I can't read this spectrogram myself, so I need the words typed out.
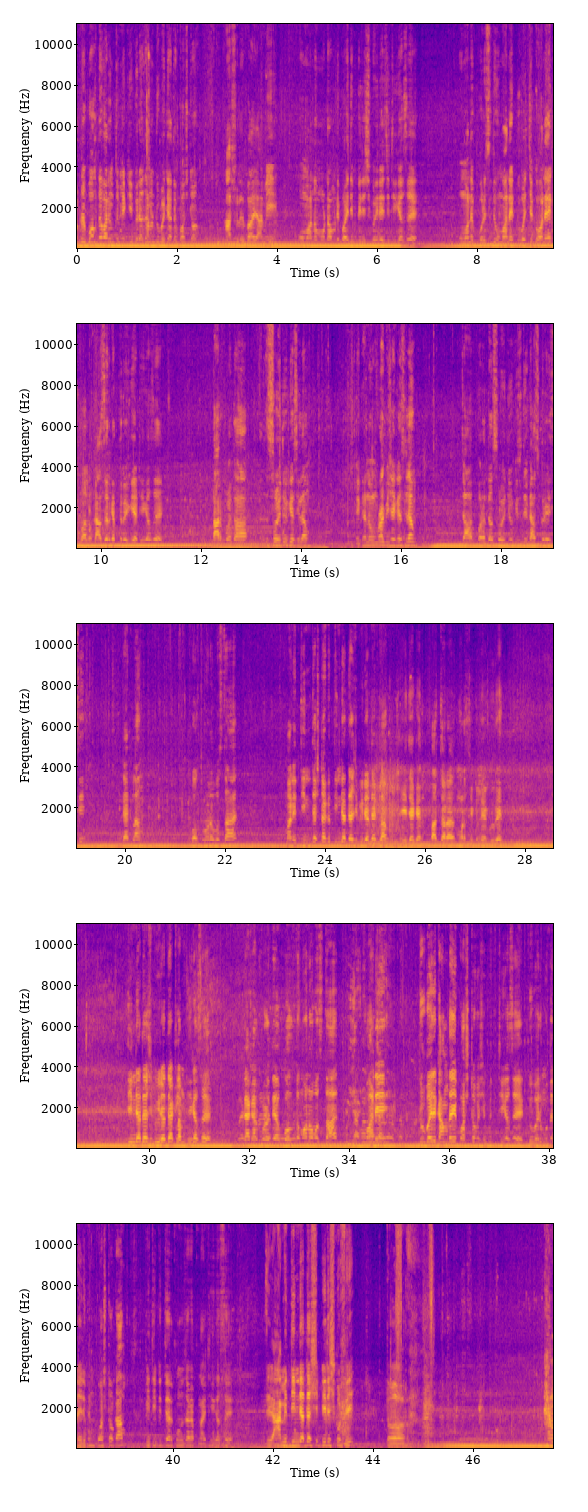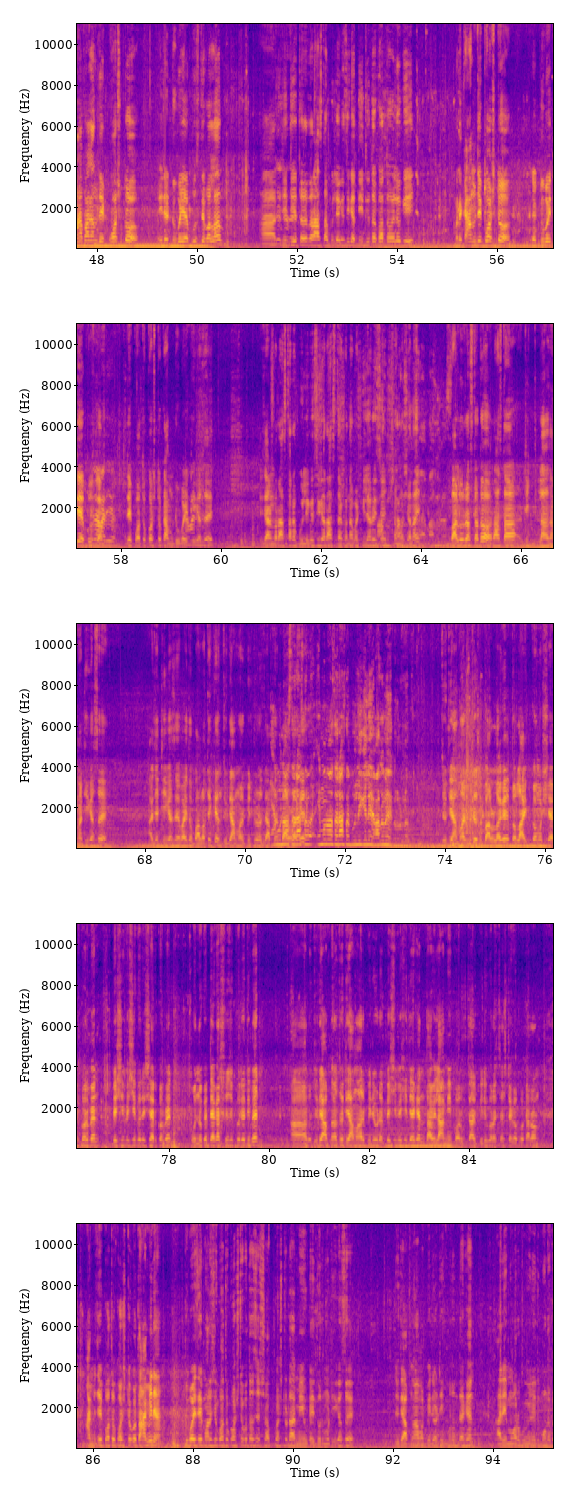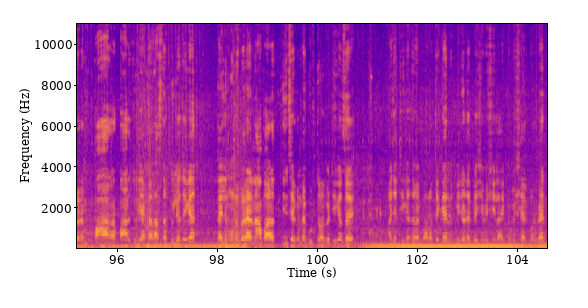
আপনি বলতে পারেন তুমি কি করে জানো দুবাইতে এত কষ্ট? আসলে ভাই, আমি ওমানও মোটামুটি কয়েকদিন বিদেশ করে রয়েছি ঠিক আছে? ওমানের পরিস্থিতি, ওমানে দুবাই থেকে অনেক ভালো কাজের ক্ষেত্রে গিয়ে, ঠিক আছে? তারপরে তা সৌদি গেছিলাম, এখানে উমরা বিষয় গেছিলাম। যাওয়ার পরে তো সৌদিও কিছুদিন কাজ করেছি দেখলাম, বর্তমান অবস্থায় মানে তিন দেশটাকে তিনটা দেশ ঘুরে দেখলাম। এই দেখেন, বাচ্চারা মোটরসাইকেলে ঘুরে। তিনটা দেশ ঘুরে দেখলাম, ঠিক আছে? দেখার পরে বর্তমান অবস্থা মানে দুবাইয়ের কামটাই কষ্ট বেশি ঠিক আছে? দুবাইয়ের মতন এরকম কষ্ট কাম, পৃথিবীতে আর কোনো জায়গা নাই, ঠিক আছে? যে আমি তিনটা দেশ বিদেশ করছি, তো খানা বাগান যে কষ্ট এটা ডুবাইয়া বুঝতে পারলাম। আর দ্বিতীয়ত রাস্তা ভুলে গেছি। দ্বিতীয়ত কত হলো কি মানে কাম যে কষ্ট এটা ডুবাইতে বুঝলাম। যে কত কষ্ট কাম ডুবাই ঠিক আছে? এই যে আমরা রাস্তাটা ভুলে গেছি। রাস্তা এখন আবার ক্লিয়ার হয়েছে সমস্যা নাই। বালুর রাস্তা। তো রাস্তা ঠিক লাগা জানা ঠিক আছে? আচ্ছা ঠিক আছে ভাই তো ভালো থেকেন। যদি আমার ভিডিও যদি আপনার ভালো লাগে। এমন রাস্তা ভুলে গেলে ভালো হয়ে না যদি আমার ভিডিও ভালো লাগে, তো লাইক কমেন্ট শেয়ার করবেন। বেশি বেশি করে শেয়ার করবেন। অন্যকে দেখার সুযোগ করে দিবেন। আর যদি আপনারা যদি আমার ভিডিওটা বেশি বেশি দেখেন, তাহলে আমি আর ভিডিও করার চেষ্টা করব। কারণ আমি যে কত কষ্ট করতে, আমি না, দুবাই যে মানুষের কত কষ্ট করতে আছে, সব কষ্টটা আমি ওটাই ধরবো, ঠিক আছে? যদি আপনারা আমার ভিডিও ঠিক মতন দেখেন, আর এই মরুভূমি যদি মনে করেন পাহাড় আর পাহাড় যদি একটা রাস্তা ভুলে যায় তাইলে মনে করেন আবার তিন, চার ঘণ্টা ঘুরতে হবে, ঠিক আছে? আচ্ছা ঠিক আছে ভাই, ভালো থাকেন। ভিডিওটা বেশি বেশি লাইক কমেন্ট শেয়ার করবেন।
